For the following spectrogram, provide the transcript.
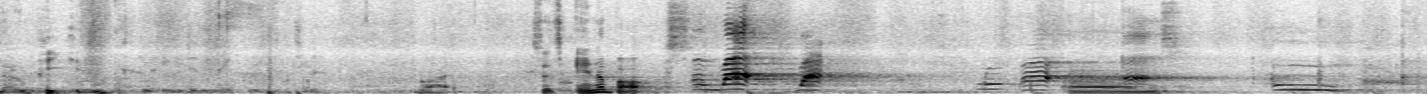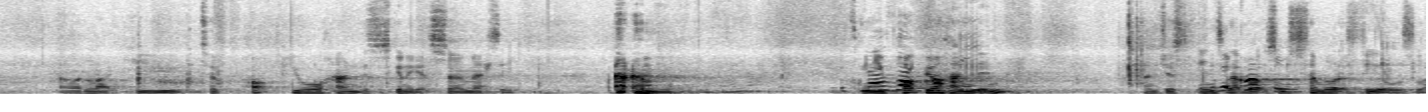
No peeking. Right. So it's in a box. And I would like you to pop your hand. This is going to get so messy. Your hand in and just into that box and just tell me what it feels like?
